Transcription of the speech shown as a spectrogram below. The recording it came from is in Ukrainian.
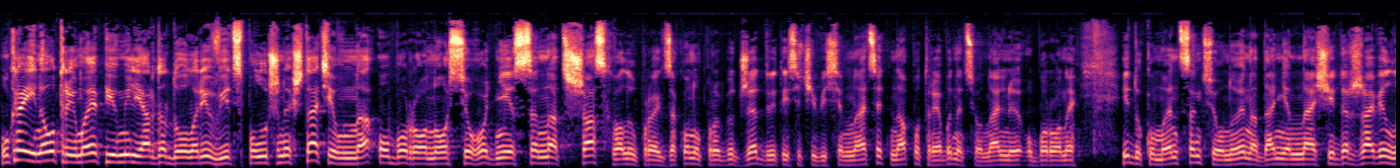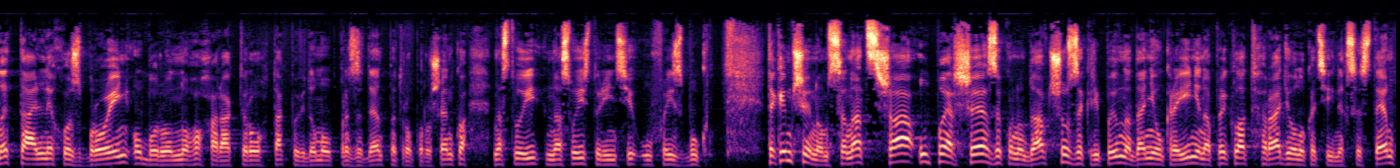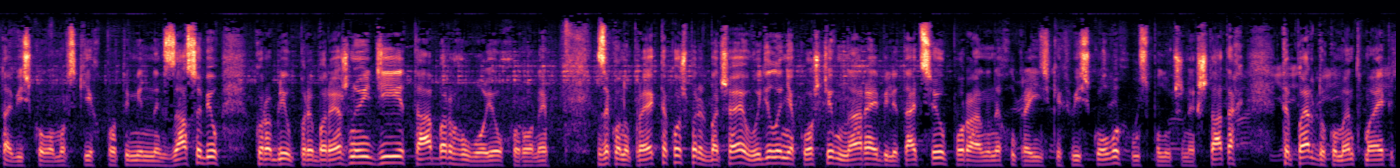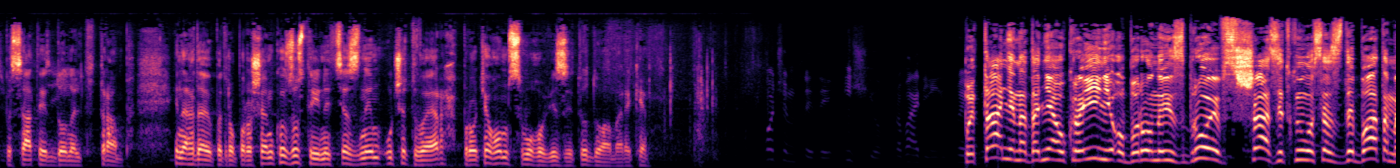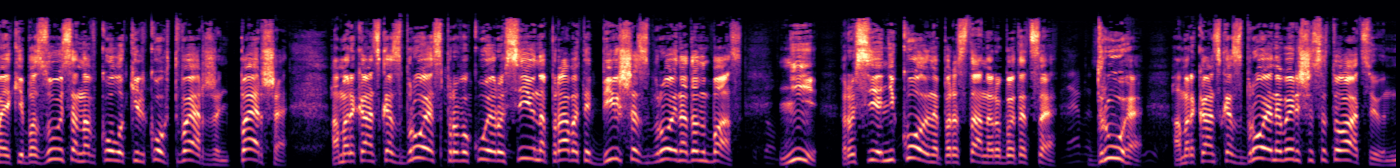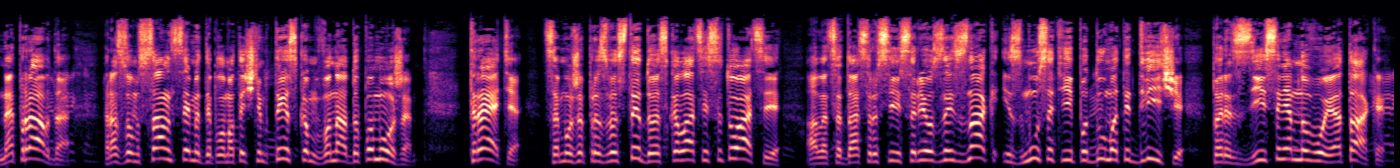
Україна отримає півмільярда доларів від Сполучених Штатів на оборону. Сьогодні Сенат США схвалив проект закону про бюджет 2018 на потреби національної оборони. І документ санкціонує надання нашій державі летальних озброєнь оборонного характеру. Так повідомив президент Петро Порошенко на своїй на своїй сторінці у Фейсбук. Таким чином, Сенат США уперше законодавчо закріпив надання Україні, наприклад, радіолокаційних систем та військово-морських протимінних засобів, кораблів прибережної дії та берегової охорони. Законопроект також передбачає виділення коштів на реабілітацію поранених українських військових у Сполучених Штатах. Тепер документ має підписати Дональд Трамп. І нагадаю, Петро Порошенко зустрінеться з ним у четвер протягом свого візиту до Америки. Питання надання Україні оборонної зброї в США зіткнулося з дебатами, які базуються навколо кількох тверджень. Перше, американська зброя спровокує Росію направити більше зброї на Донбас. Ні, Росія ніколи не перестане робити це. Друге, американська зброя не вирішить ситуацію. Неправда. Разом з санкціями, дипломатичним тиском вона допоможе. Третє, це може призвести до ескалації ситуації, але це дасть Росії серйозний знак і змусить її подумати двічі перед здійсненням нової атаки.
